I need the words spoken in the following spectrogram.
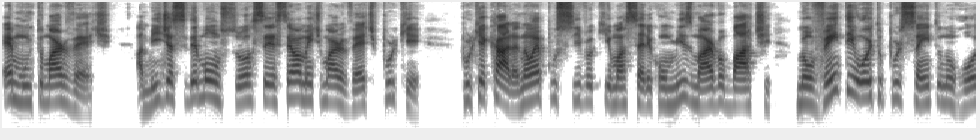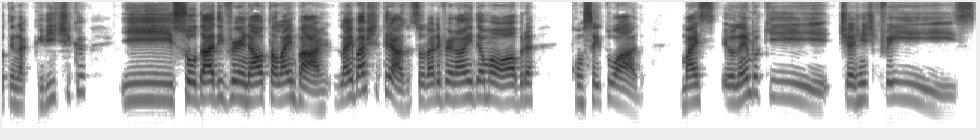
é muito Marvete. A mídia se demonstrou ser extremamente Marvete, por quê? Porque, cara, não é possível que uma série como Miss Marvel bate 98% no Rotten na crítica e Soldado Invernal tá lá embaixo. Lá embaixo, entre aspas, Soldado Invernal ainda é uma obra conceituada. Mas eu lembro que tinha gente que fez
